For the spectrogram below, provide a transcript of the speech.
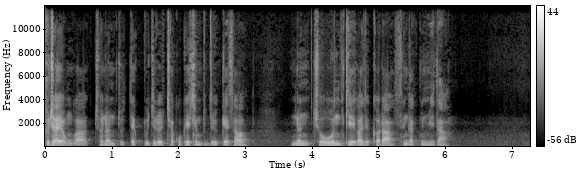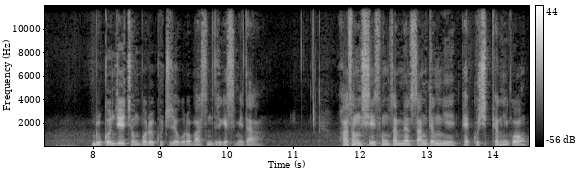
투자용과 전원주택 부지를 찾고 계신 분들께서는 좋은 기회가 될 거라 생각됩니다. 물건지 정보를 구체적으로 말씀드리겠습니다. 화성시 송산면 쌍정리 190평이고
